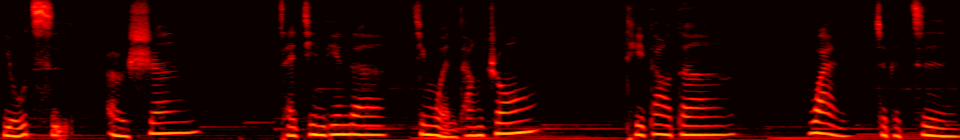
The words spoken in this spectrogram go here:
由此而生。在今天的经文当中提到的“万”这个字，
